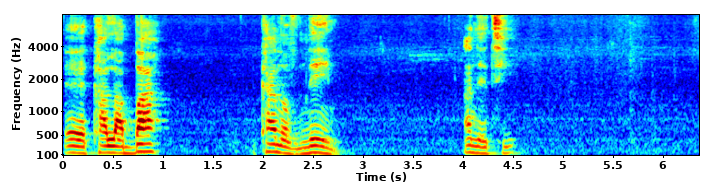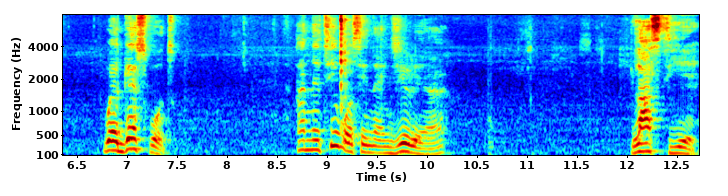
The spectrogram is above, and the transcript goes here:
uh, kind of name. Aneti. Well, guess what? Aneti was in Nigeria last year,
